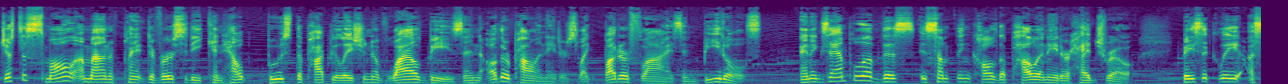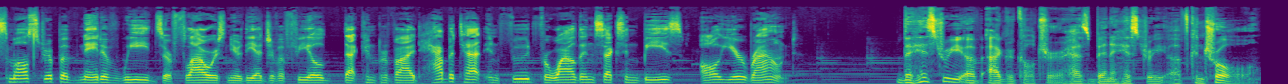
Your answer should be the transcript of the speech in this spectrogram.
just a small amount of plant diversity can help boost the population of wild bees and other pollinators like butterflies and beetles. An example of this is something called a pollinator hedgerow, Basically, a small strip of native weeds or flowers near the edge of a field that can provide habitat and food for wild insects and bees all year round. The history of agriculture has been a history of control,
